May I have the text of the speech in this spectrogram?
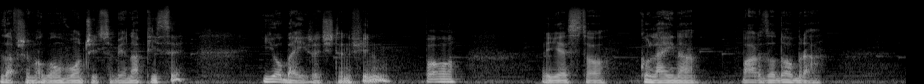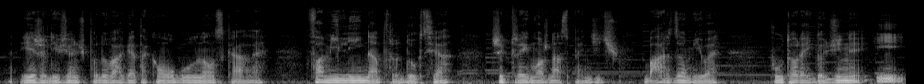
zawsze mogą włączyć sobie napisy i obejrzeć ten film, bo jest to kolejna bardzo dobra, jeżeli wziąć pod uwagę taką ogólną skalę, familijna produkcja, przy której można spędzić bardzo miłe półtorej godziny i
